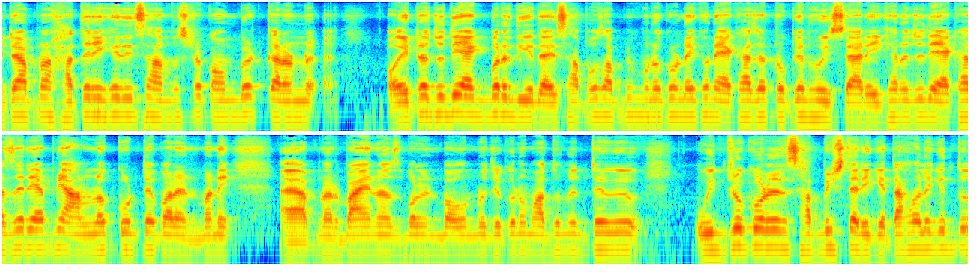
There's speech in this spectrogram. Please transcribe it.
এটা আপনার হাতে রেখে দিয়েছে হামস্টার কমবেট কারণ এটা যদি একবারে দিয়ে দেয় সাপোজ আপনি মনে করেন এখানে এক হাজার টোকেন হয়েছে আর এখানে যদি এক হাজারে আপনি আনলক করতে পারেন মানে আপনার বাইনান্স বলেন বা অন্য যে কোনো মাধ্যমের থেকে উইথড্র করেন ছাব্বিশ তারিখে, তাহলে কিন্তু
